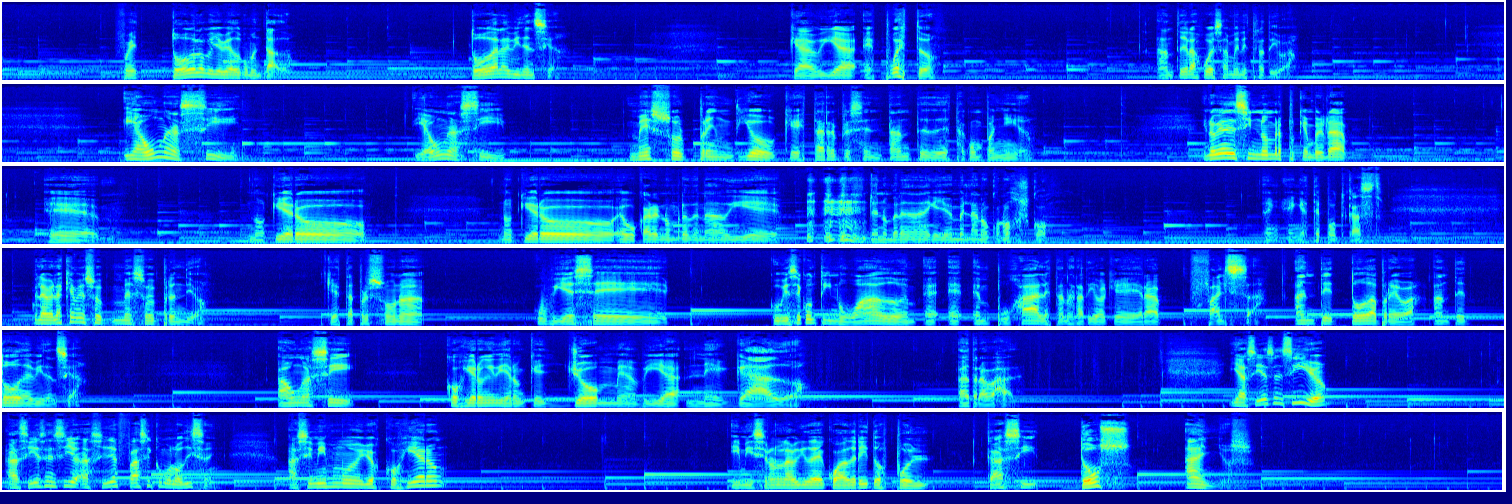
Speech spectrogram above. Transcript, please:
Fue todo lo que yo había documentado. Toda la evidencia. que había expuesto ante la jueza administrativa. Y aún así, y aún así, me sorprendió que esta representante de esta compañía, y no voy a decir nombres porque en verdad eh, no quiero no quiero evocar el nombre de nadie el nombre de nadie que yo en verdad no conozco en, este podcast. La verdad es que me, me sorprendió que esta persona hubiese hubiese continuado empujar esta narrativa que era falsa ante toda prueba, ante toda evidencia. Aún así, cogieron y dijeron que yo me había negado a trabajar. Y así de sencillo, así de sencillo, así de fácil como lo dicen. Asimismo ellos cogieron y me hicieron la vida de cuadritos por casi dos años.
